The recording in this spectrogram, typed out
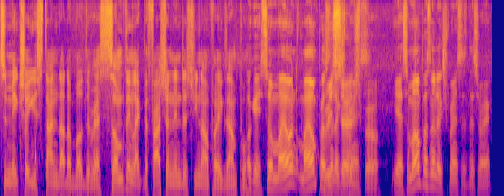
to make sure you stand out above the rest? Something like the fashion industry now, for example. Okay, so my own my own personal Research, experience. bro. Yeah, so my own personal experience is this, right?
